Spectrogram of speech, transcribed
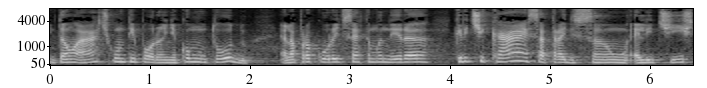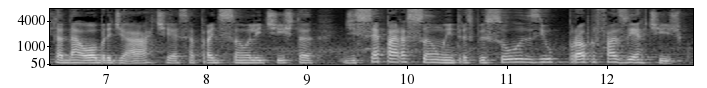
Então, a arte contemporânea como um todo, ela procura de certa maneira criticar essa tradição elitista da obra de arte, essa tradição elitista de separação entre as pessoas e o próprio fazer artístico.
